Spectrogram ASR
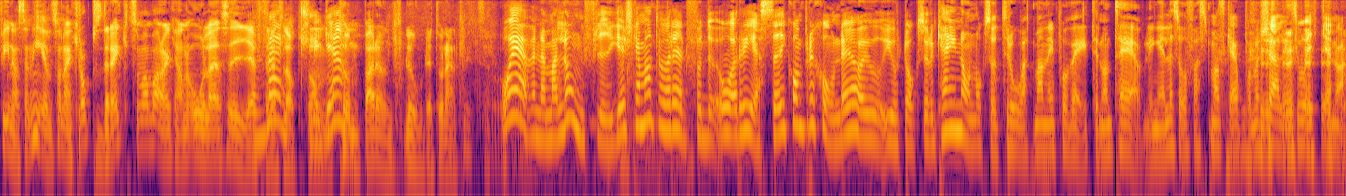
finnas en hel sån här kroppsdräkt som man bara kan åla sig i efter ett lopp som Verkligen. pumpar runt blodet ordentligt. Och även när man långflyger ska man inte vara rädd för att resa i kompression. Det har jag ju gjort också. Då kan ju någon också tro att man är på väg till någon tävling eller så fast man ska på någon kärleksweekend. va.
